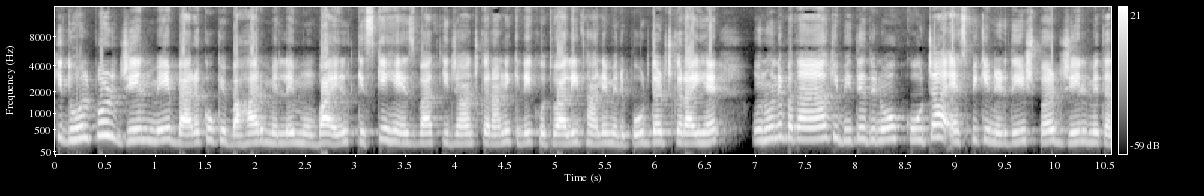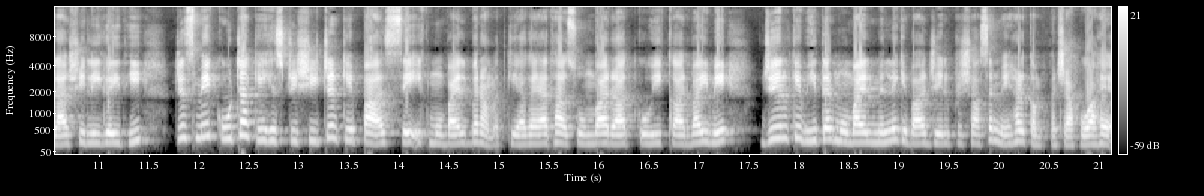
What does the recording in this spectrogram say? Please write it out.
कि धौलपुर जेल में बैरकों के बाहर मिले मोबाइल किसके हैं इस बात की जाँच कराने के लिए कोतवाली थाने में रिपोर्ट दर्ज कराई है। उन्होंने बताया कि बीते दिनों कोटा एसपी के निर्देश पर जेल में तलाशी ली गई थी, जिसमें कोटा के हिस्ट्री शीटर के पास से एक मोबाइल बरामद किया गया था। सोमवार रात को हुई कार्रवाई में जेल के भीतर मोबाइल मिलने के बाद जेल प्रशासन में हड़कंप मचा हुआ है।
